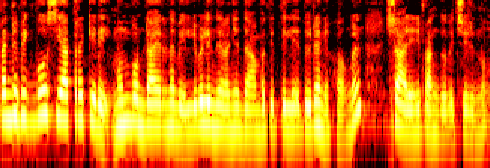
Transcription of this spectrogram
തന്റെ ബിഗ് ബോസ് യാത്രയ്ക്കിടെ മുമ്പുണ്ടായിരുന്ന വെല്ലുവിളി നിറഞ്ഞ ദാമ്പത്യത്തിലെ ദുരനുഭവങ്ങൾ ശാലിനി പങ്കുവച്ചിരുന്നു.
